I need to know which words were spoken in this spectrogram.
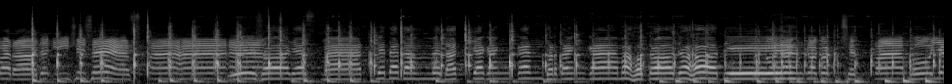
वराय ईशिषे स्वाहा ईशो यस्मात् विदतं विदत्य कङ्कन् धृतं कामहुतो जहोति गच्छित्वा भूय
